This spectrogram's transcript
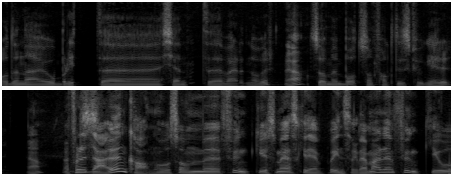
Og den er jo blitt uh, kjent uh, verden over Ja. som en båt som faktisk fungerer. Ja, for det er jo en kano som funker, som jeg skrev på Instagram her, den funker jo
